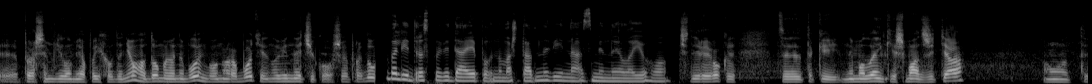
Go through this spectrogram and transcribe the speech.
Е, Першим ділом я поїхав до нього, дома його не було, він був на роботі, ну він не очікував, що я прийду. Валід розповідає, повномасштабна війна змінила його. Чотири роки це такий немаленький шмат життя. От, і,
